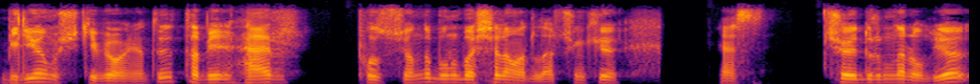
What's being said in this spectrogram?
biliyormuş gibi oynadı. Tabii her pozisyonda bunu başaramadılar. Çünkü yani şöyle durumlar oluyor.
